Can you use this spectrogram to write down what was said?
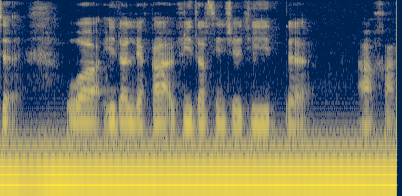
وإلى اللقاء في درس جديد آخر.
